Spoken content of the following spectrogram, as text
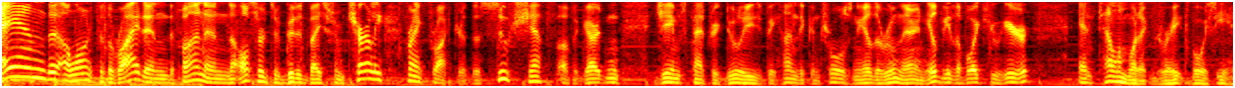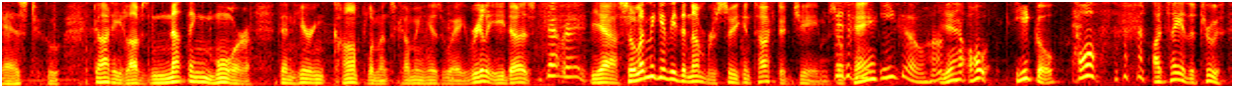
And uh, along for the ride and the fun and all sorts of good advice from Charlie Frank Proctor, the sous chef of the garden. James Patrick Dooley's behind the controls in the other room there, and he'll be the voice you hear. And tell him what a great voice he has, too. God, he loves nothing more than hearing compliments coming his way. Really, he does. Is that right? Yeah, so let me give you the numbers so you can talk to James, Bit okay? of an ego, huh? Yeah, oh, ego. Oh, I'll tell you the truth.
